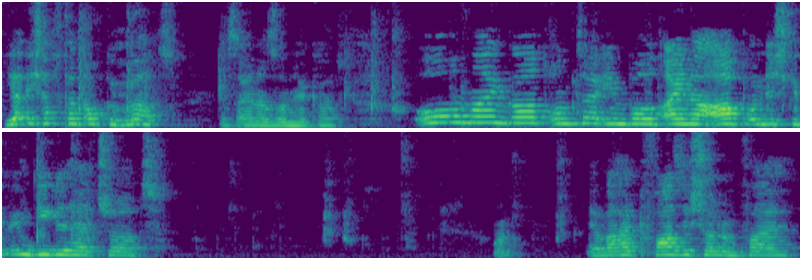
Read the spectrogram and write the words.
Ja, ich hab's gerade auch gehört, dass einer so einen Hack hat. Oh mein Gott, unter ihm baut einer ab und ich gebe ihm Deagle Headshot. Und er war halt quasi schon im Fall.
